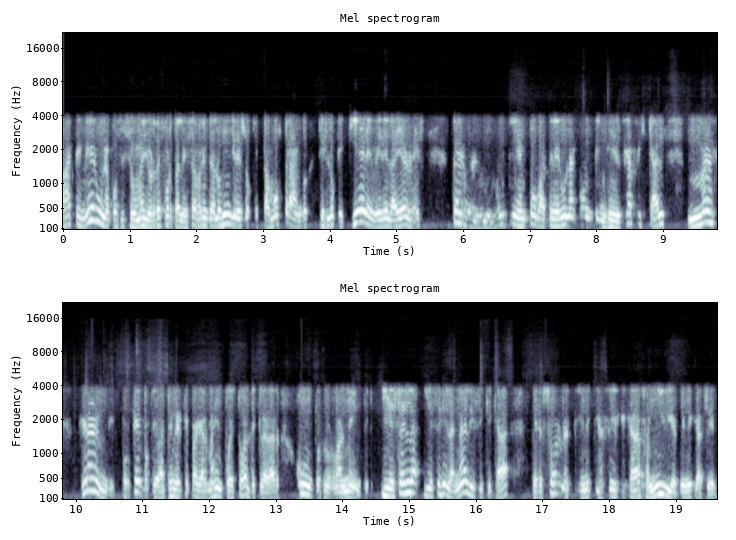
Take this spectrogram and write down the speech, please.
va a tener una posición mayor de fortaleza frente a los ingresos que está mostrando, que es lo que quiere ver el IRS, pero al mismo tiempo va a tener una contingencia fiscal más grande. ¿Por qué? Porque va a tener que pagar más impuestos al declarar juntos normalmente. Y esa es la y ese es el análisis que cada persona tiene que hacer, que cada familia tiene que hacer.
